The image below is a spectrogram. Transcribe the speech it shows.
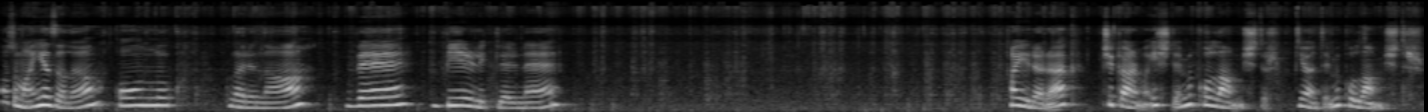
O zaman yazalım. Onluklarına ve birliklerine ayırarak çıkarma işlemi kullanmıştır. Yöntemi kullanmıştır.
